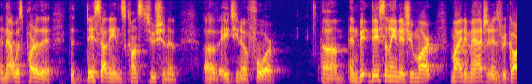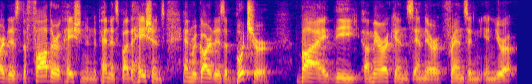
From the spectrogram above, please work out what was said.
And that was part of the, the Dessalines Constitution of, of 1804. Um, and Dessalines, as you might imagine, is regarded as the father of Haitian independence by the Haitians and regarded as a butcher by the Americans and their friends in, in Europe.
